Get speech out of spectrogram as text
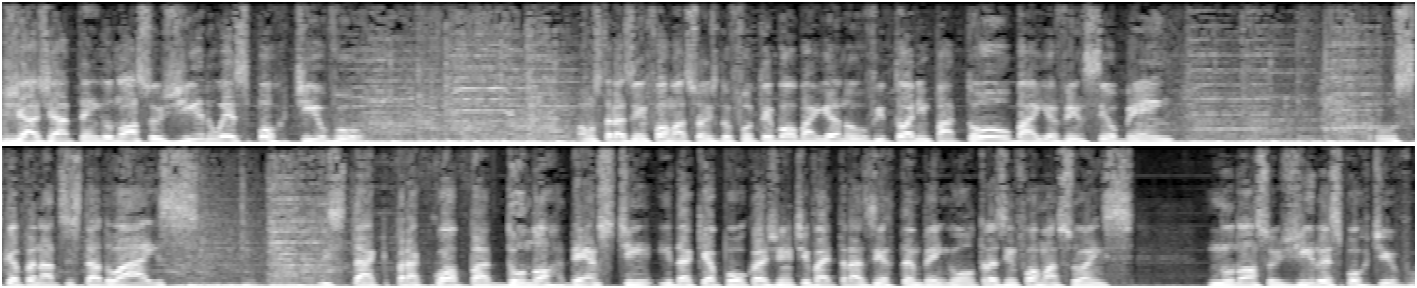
Já já tem o nosso giro esportivo. Vamos trazer informações do futebol baiano. O Vitória empatou, o Bahia venceu bem. Os campeonatos estaduais. Destaque para a Copa do Nordeste. E daqui a pouco a gente vai trazer também outras informações no nosso giro esportivo.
